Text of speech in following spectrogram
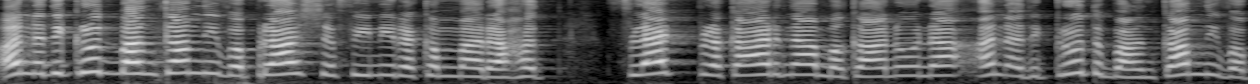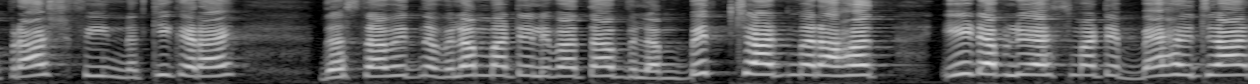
અનધિકૃત બાંધકામની વપરાશ ફીની રકમમાં રાહત. ફ્લેટ પ્રકારના મકાનોના અનધિકૃત બાંધકામની વપરાશ ફી નક્કી કરાય. દસ્તાવેજના વિલંબ માટે લેવાતા વિલંબિત ચાર્જમાં રાહત ઈડબ્લ્યુએસ માટે બે હજાર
